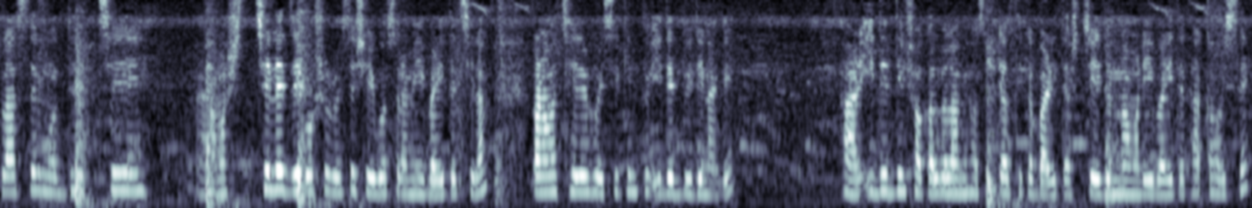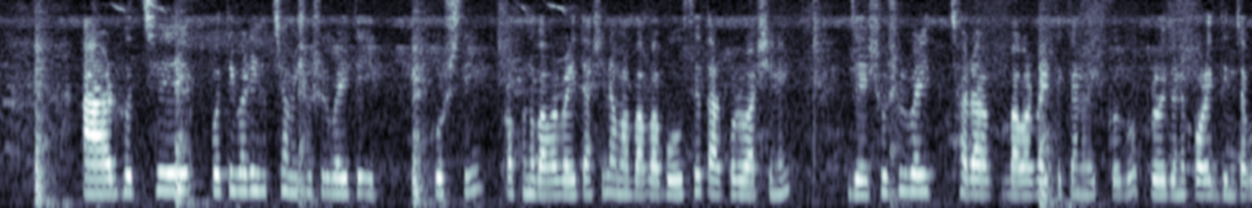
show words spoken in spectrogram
প্লাসের মধ্যে হচ্ছে আমার ছেলে যে বছর হয়েছে সেই বছর আমি এই বাড়িতে ছিলাম। কারণ আমার ছেলে হয়েছে কিন্তু ঈদের দুই দিন আগে। আর ঈদের দিন সকালবেলা আমি হসপিটাল থেকে বাড়িতে আসছি, এই জন্য আমার এই বাড়িতে থাকা হয়েছে। আর হচ্ছে প্রতিবারই হচ্ছে আমি শ্বশুর বাড়িতে ঈদ করছি। কখনো বাবার বাড়িতে আসিনি, আমার বাবা বলছে, তারপরেও আসিনি যে শ্বশুর বাড়ি ছাড়া বাবার বাড়িতে কেন ঈদ করব? প্রয়োজনে পরের দিন যাব,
